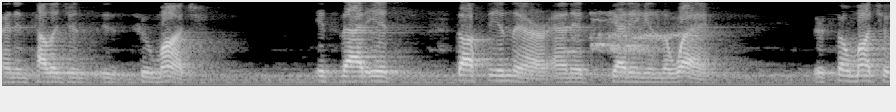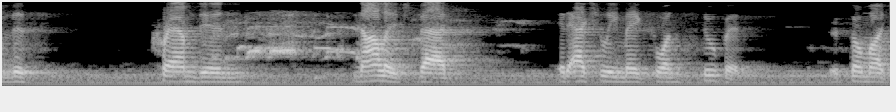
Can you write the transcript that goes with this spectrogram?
and intelligence is too much. It's that it's stuffed in there and it's getting in the way. There's so much of this crammed in knowledge that it actually makes one stupid. There's so much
